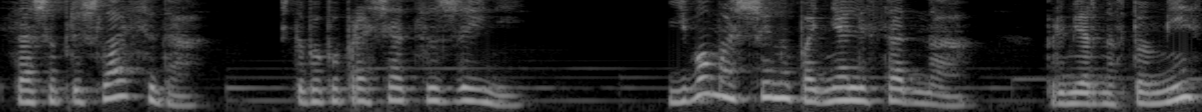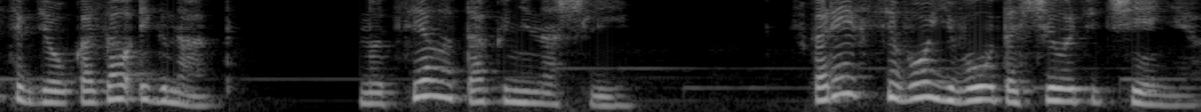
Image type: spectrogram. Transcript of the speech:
Саша пришла сюда, чтобы попрощаться с Женей. Его машину подняли со дна, примерно в том месте, где указал Игнат. Но тело так и не нашли. Скорее всего, его утащило течение.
